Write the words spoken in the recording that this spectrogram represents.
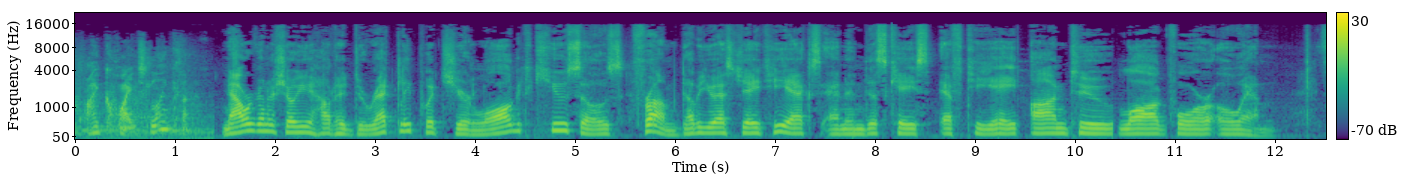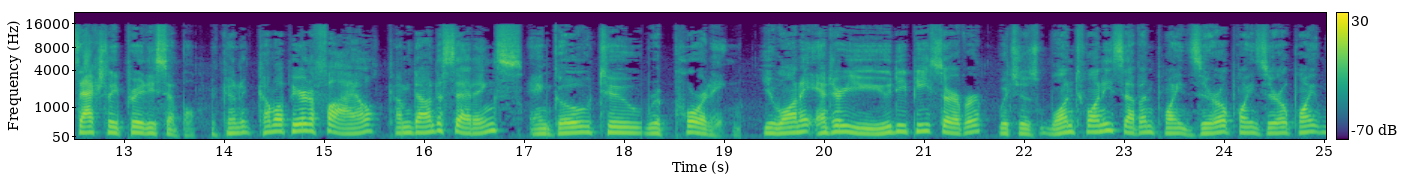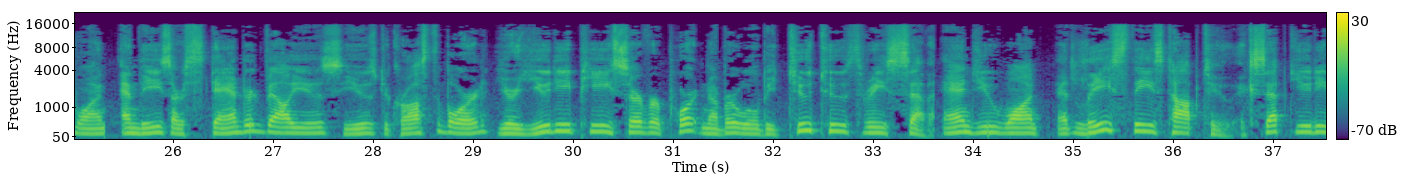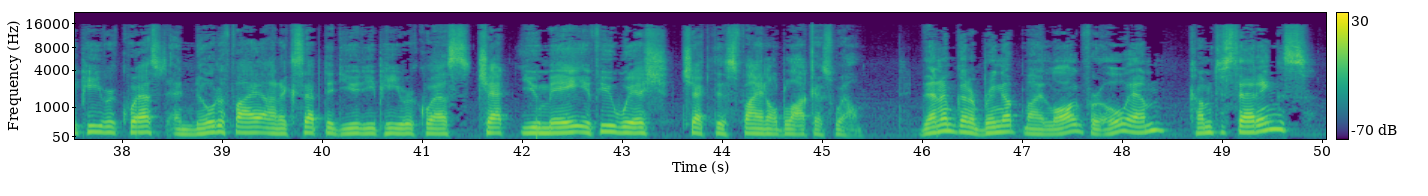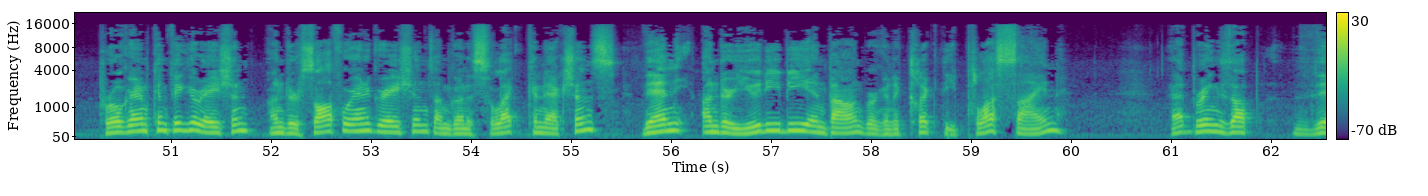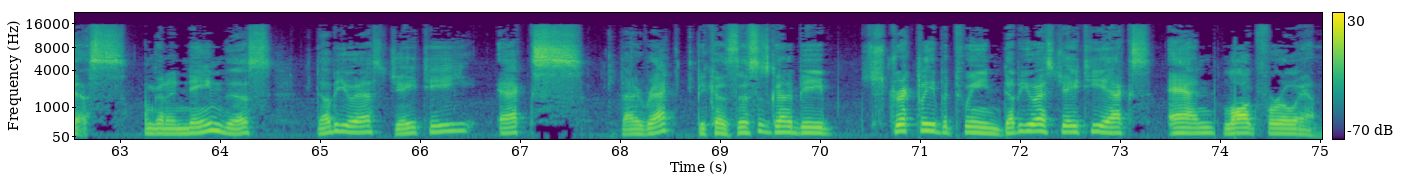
I quite like that. Now we're going to show you how to directly put your logged QSOs from WSJTX and in this case FT8 onto Log4OM. It's actually pretty simple. You're going to come up here to File, come down to Settings, and go to Reporting. You want to enter your UDP server, which is 127.0.0.1, and these are standard values used across the board. Your UDP server port number will be 2237, and you want at least these top two, accept UDP requests and notify unaccepted UDP requests. Check. You may, if you wish, check this final block as well. Then I'm going to bring up my Log4OM Come to Settings, Program Configuration. Under Software Integrations, I'm going to select Connections. Then under UDP Inbound, we're going to click the plus sign. That brings up this. I'm going to name this WSJTX Direct because this is going to be strictly between WSJTX and Log4OM.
